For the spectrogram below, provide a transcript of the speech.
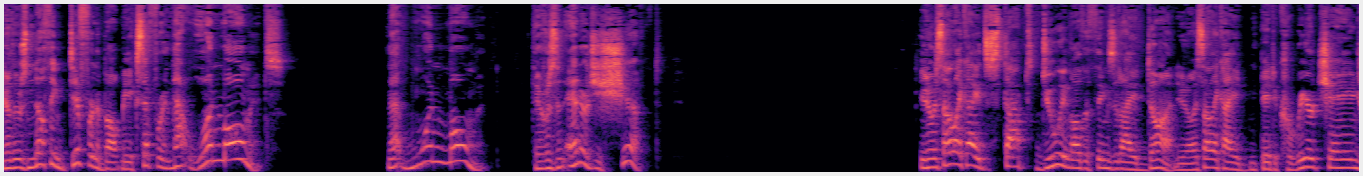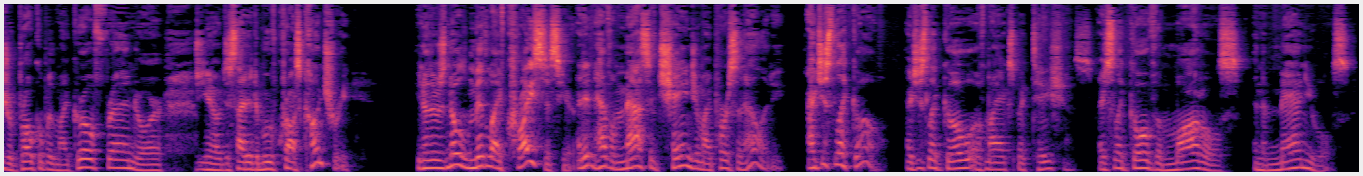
You know, there's nothing different about me except for in that one moment, that one moment, there was an energy shift. You know, it's not like I had stopped doing all the things that I had done. You know, it's not like I had made a career change or broke up with my girlfriend or, you know, decided to move cross country. You know, there was no midlife crisis here. I didn't have a massive change in my personality. I just let go. I just let go of my expectations. I just let go of the models and the manuals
